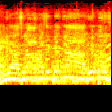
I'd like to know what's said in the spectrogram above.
Iya, silakan masing bandnya dipersilakan.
